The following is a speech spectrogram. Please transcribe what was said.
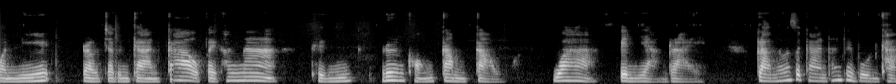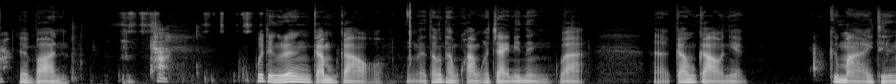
วันนี้ เราจะเป็นการก้าวไปข้างหน้าถึงเรื่องของกรรมเก่าว่าเป็นอย่างไร กราบนวัสการท่านไพบูลค่ะเชิญพานค่ะ พูดถึงเรื่องกรรมเก่าต้องทำความเข้าใจนิดหนึ่งว่าเอ่อกรรมเก่าเนี่ยคือหมายถึง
